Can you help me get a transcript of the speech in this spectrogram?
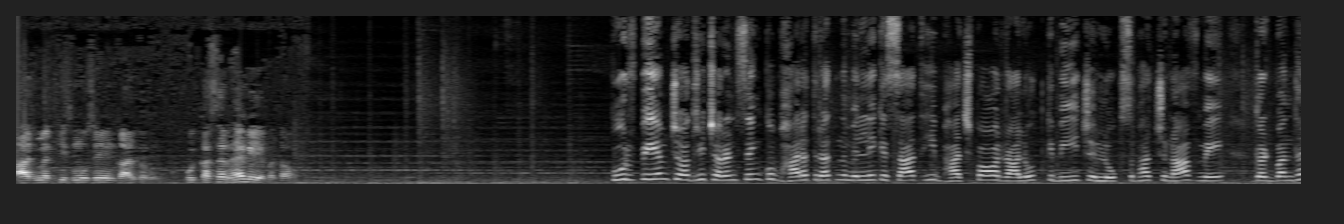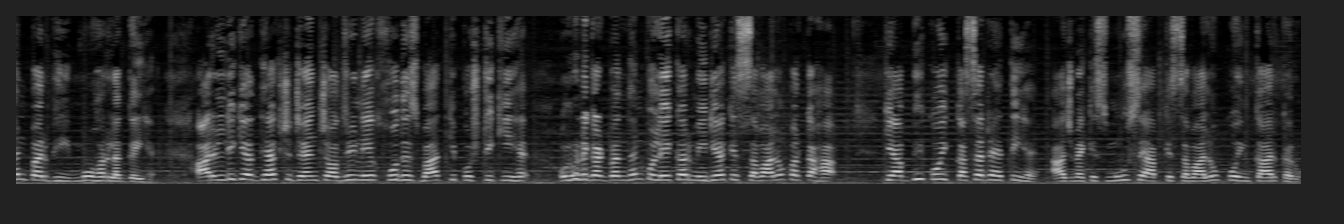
आज मैं किस मुँह से इनकार करूँ? कोई कसर रह गई है, बताओ। पूर्व पीएम चौधरी चरण सिंह को भारत रत्न मिलने के साथ ही भाजपा और रालोद के बीच लोकसभा चुनाव में गठबंधन पर भी मोहर लग गई है। आरएलडी के अध्यक्ष जयंत चौधरी ने खुद इस बात की पुष्टि की है। उन्होंने गठबंधन को लेकर मीडिया के सवालों पर कहा कि अब भी कोई कसर रहती है। आज मैं किस मुँह से आपके सवालों को इनकार करूँ?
